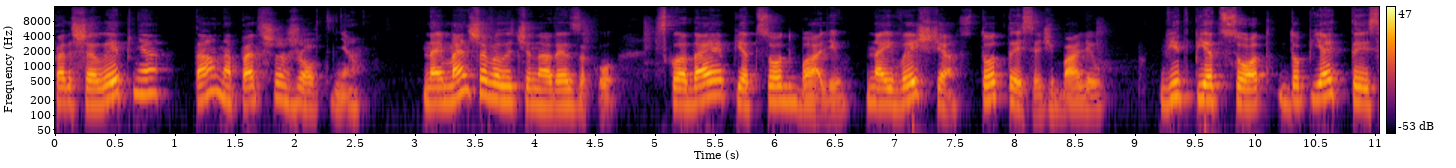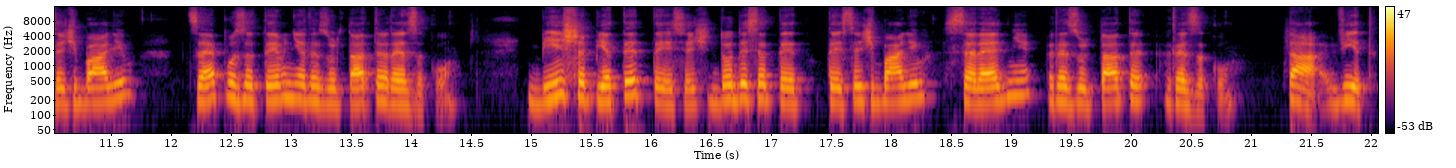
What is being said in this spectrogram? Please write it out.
1 липня та на 1 жовтня. Найменша величина ризику складає 500 балів, найвища 100 тисяч балів. Від 500 до 5000 балів це позитивні результати ризику. Більше 5 тисяч до 10 тисяч балів середні результати ризику. Та від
